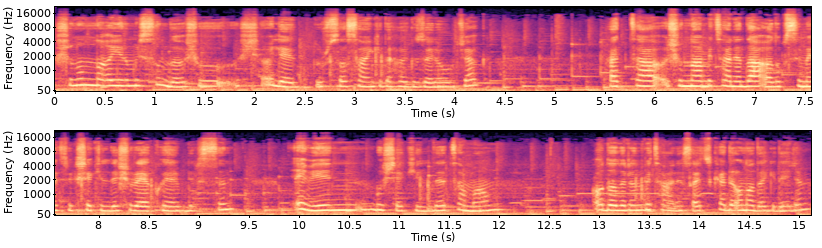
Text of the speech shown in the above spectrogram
Şununla ayırmışsın da şu şöyle dursa sanki daha güzel olacak. Hatta şundan bir tane daha alıp simetrik şekilde şuraya koyabilirsin. Evin bu şekilde tamam. Odaların bir tanesi açık. Hadi ona da gidelim.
